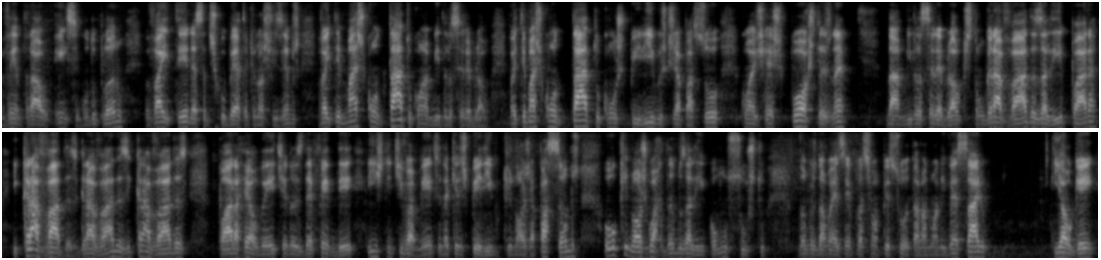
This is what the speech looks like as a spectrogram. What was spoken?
ventral em segundo plano, vai ter nessa descoberta que nós fizemos, vai ter mais contato com a amígdala cerebral, vai ter mais contato com os perigos que já passou, com as respostas, né? da amígdala cerebral que estão gravadas ali para e cravadas, gravadas e cravadas para realmente nos defender instintivamente daqueles perigos que nós já passamos ou que nós guardamos ali como um susto. Vamos dar um exemplo assim, uma pessoa estava no aniversário e alguém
